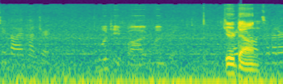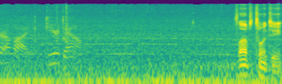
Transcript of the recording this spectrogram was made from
2500. 2500. Gear down. Altimeter alive. Gear down. Flaps 20.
